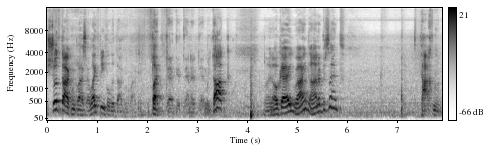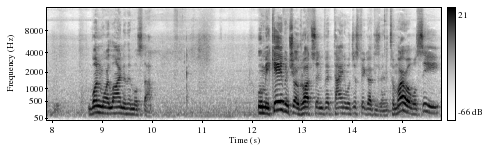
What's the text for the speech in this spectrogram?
You should talk in class. I like people to talk in class. But then, then we talk. Right, okay, right? 100%. Tachnun. One more line and then we'll stop. Umikev showed Rotzen Vetaina. We'll just figure out these. And tomorrow we'll see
